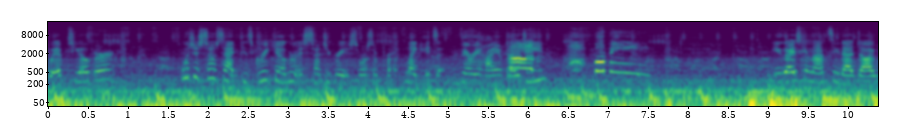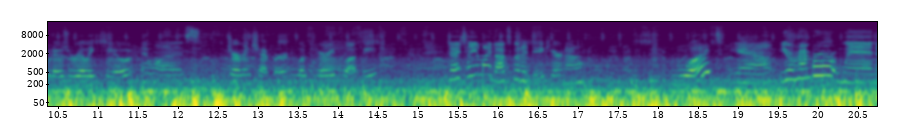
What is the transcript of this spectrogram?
whipped yogurt. which is so sad because Greek yogurt is such a great source of pro- like it's very high in protein. Puppy. You guys cannot see that dog, but it was really cute. It was. German Shepherd. Looked very fluffy. Did I tell you my dogs go to daycare now? What? Yeah. You remember when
